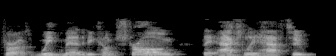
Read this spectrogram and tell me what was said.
for a weak man to become strong, they actually have to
